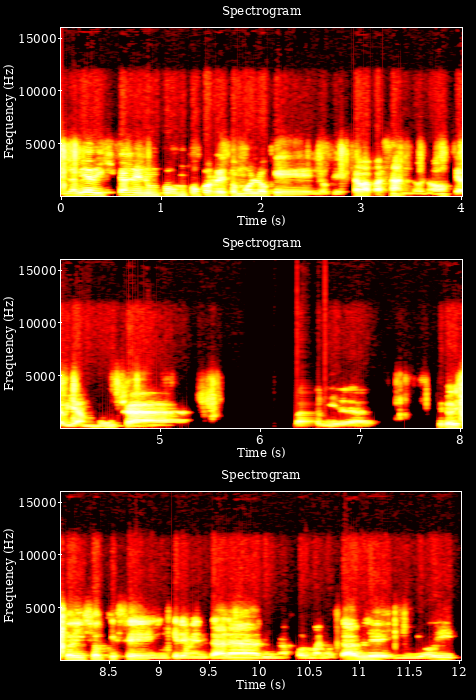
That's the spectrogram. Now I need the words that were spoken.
la vía digital en un, poco retomó lo que, lo que estaba pasando, ¿no? que había mucha variedad. Pero eso hizo que se incrementara de una forma notable y hoy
